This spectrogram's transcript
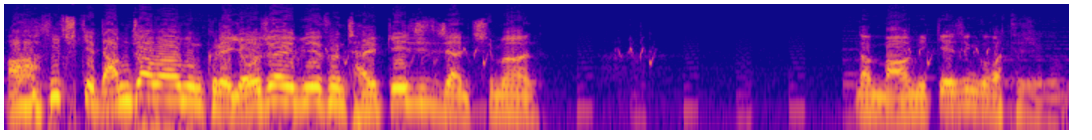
아, 솔직히 남자 마음은 그래. 여자에 비해선 잘 깨지지 않지만 난 마음이 깨진 것 같아 지금.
